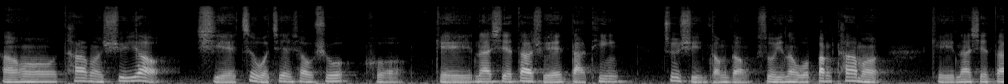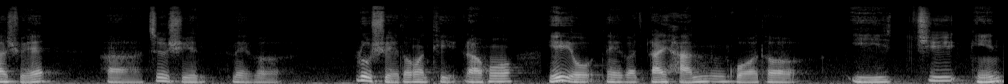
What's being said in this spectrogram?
然后他们需要写自我介绍书和给那些大学打听咨询等等，所以呢，我帮他们给那些大学啊咨询那个入学的问题，然后也有那个来韩国的移居民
